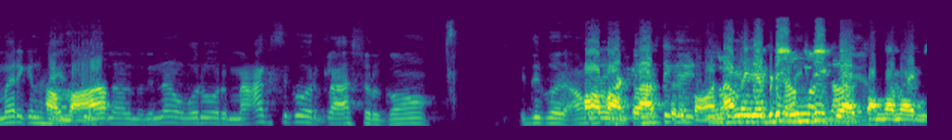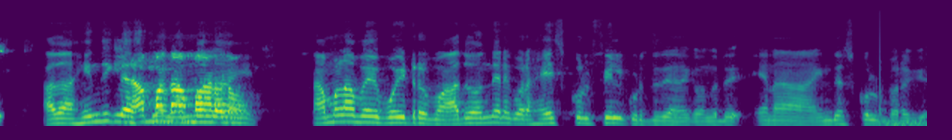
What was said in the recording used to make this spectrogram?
அமெரிக்கன் ஹை ஆமா. ஸ்கூல்ல வந்து பாத்தீங்கன்னா ஒரு ஒரு மேக்ஸுக்கு ஒரு கிளாஸ் இருக்கும். இதுக்கு ஒரு அதான் ஹிந்தி கிளாஸ். நம்மளாம் போய் போயிட்டு இருப்போம். அது வந்து எனக்கு ஒரு ஹை ஸ்கூல் ஃபீல் கொடுத்தது எனக்கு வந்துட்டு. ஏன்னா இந்த ஸ்கூல் பிறகு.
